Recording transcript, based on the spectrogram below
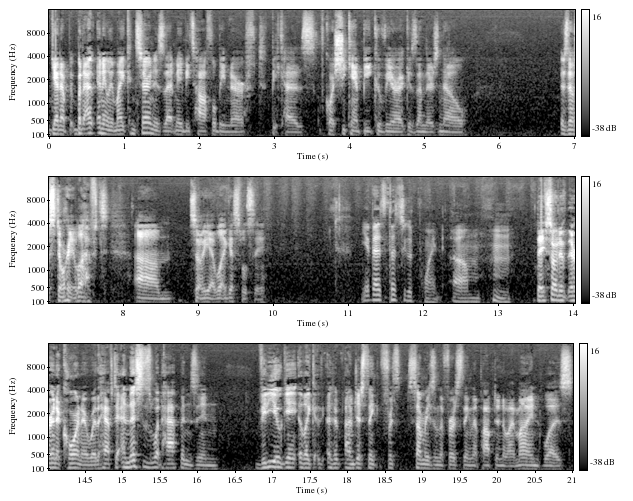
get up. But uh, anyway, my concern is that maybe Toph will be nerfed because, of course, she can't beat Kuvira because then there's no there's no story left. Um, so yeah, well, I guess we'll see. Yeah, that's that's a good point. Um, hmm. They sort of they're in a corner where they have to, and this is what happens in video game. Like uh, I'm just thinking for some reason the first thing that popped into my mind was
